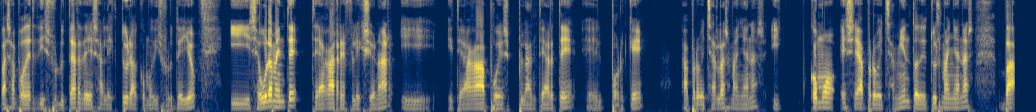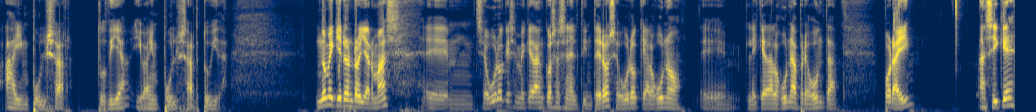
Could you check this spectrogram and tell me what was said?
vas a poder disfrutar de esa lectura como disfruté yo y seguramente te haga reflexionar y, y te haga pues plantearte el por qué aprovechar las mañanas y cómo ese aprovechamiento de tus mañanas va a impulsar tu día y va a impulsar tu vida. No me quiero enrollar más. Eh, seguro que se me quedan cosas en el tintero. Seguro que a alguno eh, le queda alguna pregunta por ahí. Así que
